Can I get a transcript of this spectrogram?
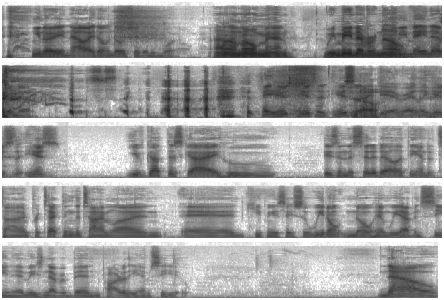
you know, now I don't know shit anymore. I don't know, man. We may never know. We may never know. hey, here's here's, a, here's so. an idea, right? Like here's here's you've got this guy who is in the Citadel at the end of time, protecting the timeline and keeping it safe. So we don't know him. We haven't seen him. He's never been part of the MCU now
